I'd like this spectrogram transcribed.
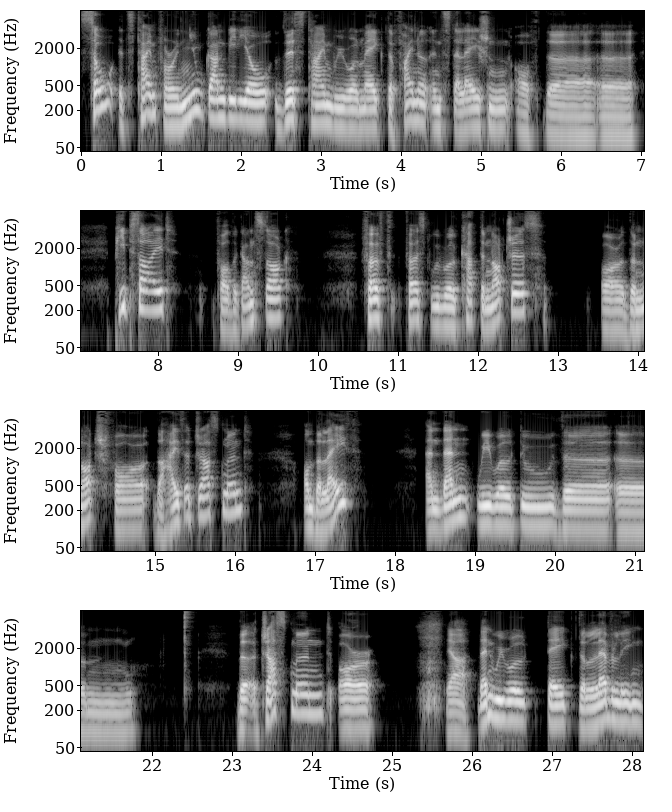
So it's time for a new gun video. This time we will make the final installation of the uh, peep sight for the gun stock. First, first we will cut the notches or the notch for the height adjustment on the lathe and then we will do the um, the adjustment or yeah then we will take the leveling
